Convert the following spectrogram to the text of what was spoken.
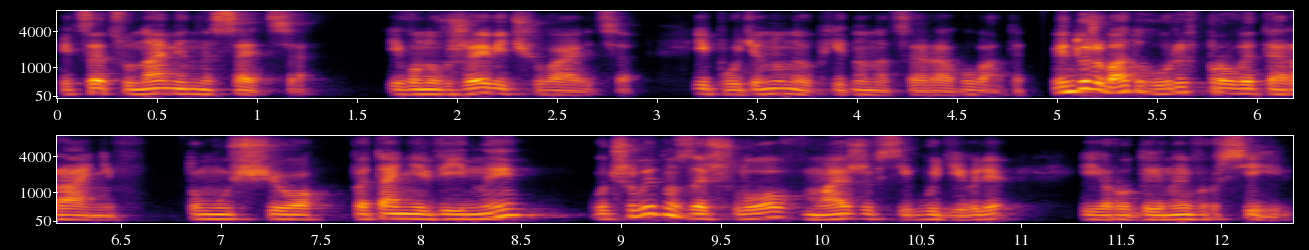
і це цунамі несеться, і воно вже відчувається. І Путіну необхідно на це реагувати. Він дуже багато говорив про ветеранів, тому що питання війни очевидно зайшло в майже всі будівлі і родини в Росії.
